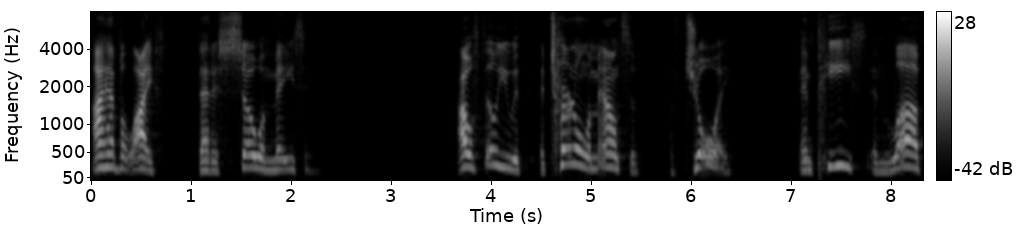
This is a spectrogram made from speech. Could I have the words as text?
I have a life that is so amazing. I will fill you with eternal amounts of, of joy and peace and love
